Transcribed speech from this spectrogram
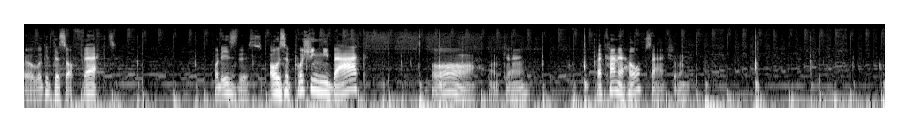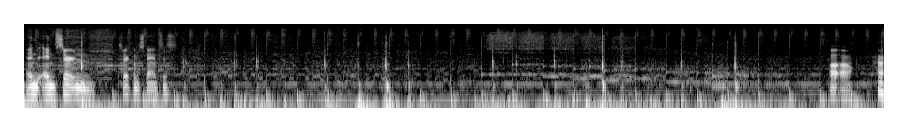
Oh, look at this effect. What is this? Oh, is it pushing me back? Oh, okay. That kind of helps, actually. In, in certain circumstances. Uh-oh.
